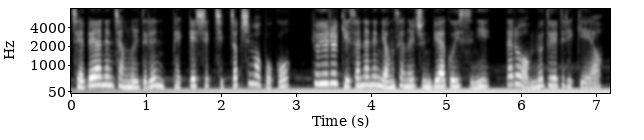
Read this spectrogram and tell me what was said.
재배하는 작물들은 100개씩 직접 심어보고 효율을 계산하는 영상을 준비하고 있으니 따로 업로드해 드릴게요.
